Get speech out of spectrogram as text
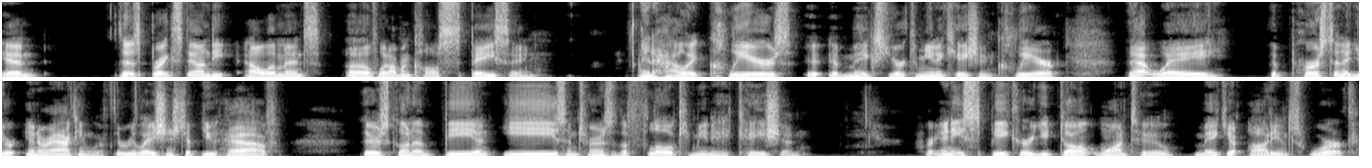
And this breaks down the elements of what I'm going to call spacing and how it clears, it, it makes your communication clear. That way, the person that you're interacting with, the relationship you have, there's going to be an ease in terms of the flow of communication. For any speaker, you don't want to make your audience work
